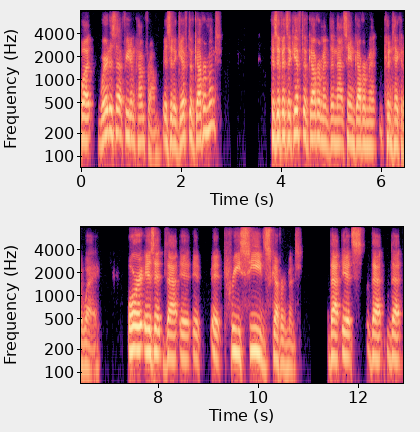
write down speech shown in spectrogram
but where does that freedom come from? Is it a gift of government? Because if it's a gift of government then that same government couldn't take it away. Or is it that it it, it precedes government? That it's that that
